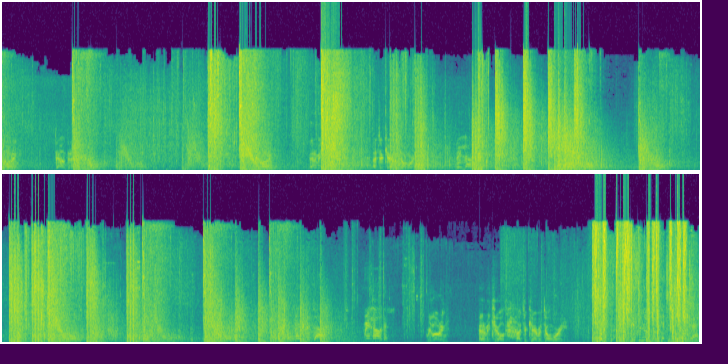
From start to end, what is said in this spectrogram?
Reloading. Down today. Reloading. Enemy. I took care of it, don't worry. Reload. Enemy down. Reloading. Reloading. Enemy killed. I took care of it, don't worry. Listen up, I'm getting shot at.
